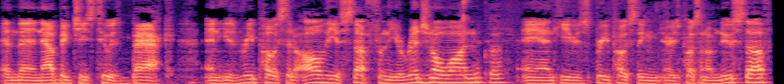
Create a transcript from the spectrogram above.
and then now Big Cheese Two is back, and he's reposted all the stuff from the original one, and he's reposting or he's posting up new stuff,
